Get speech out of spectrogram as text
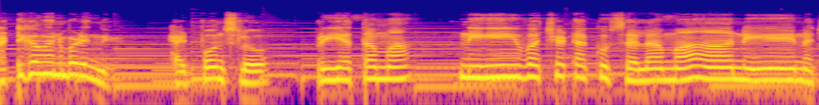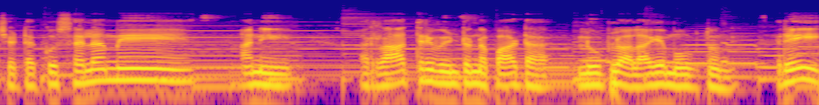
గట్టిగా వినబడింది. హెడ్ ఫోన్స్లో ప్రియతమా నీ వచ్చట కుశలమా నేన నచ్చట కుశలమే అని రాత్రి వింటున్న పాట లూప్లో అలాగే మోగుతుంది. రేయ్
